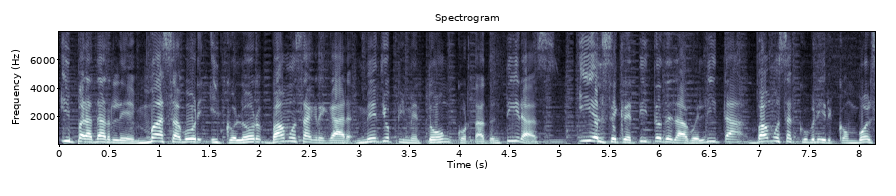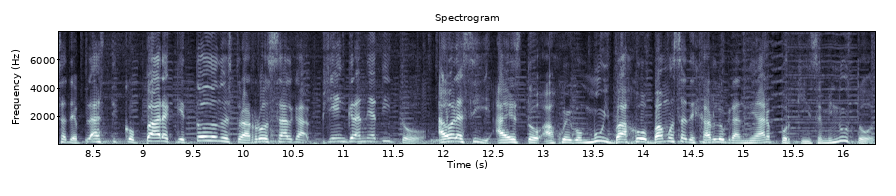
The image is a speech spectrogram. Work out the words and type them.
Y para darle más sabor y color vamos a agregar medio pimentón cortado en tiras. Y el secretito de la abuelita vamos a cubrir con bolsa de plástico para que todo nuestro arroz salga bien graneadito. Ahora sí, a esto a juego muy bajo vamos a dejarlo granear por 15 minutos.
